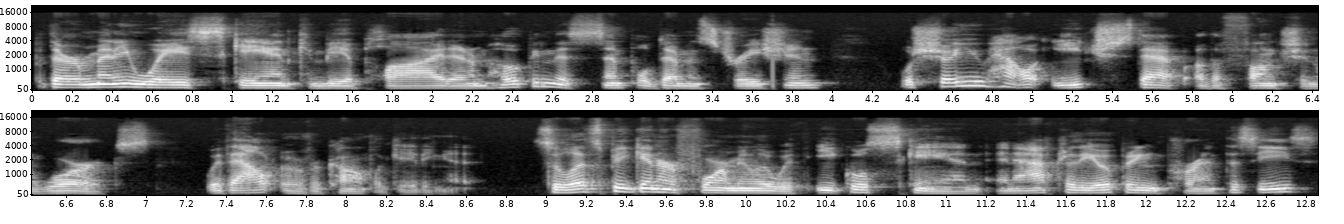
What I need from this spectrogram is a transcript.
but there are many ways scan can be applied, and I'm hoping this simple demonstration will show you how each step of the function works without overcomplicating it. So let's begin our formula with equals scan, and after the opening parentheses,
